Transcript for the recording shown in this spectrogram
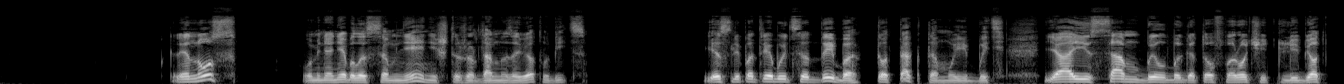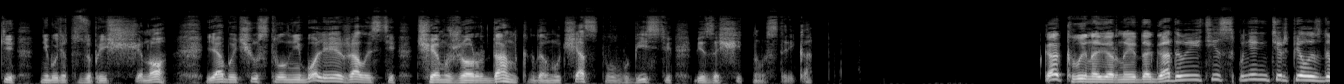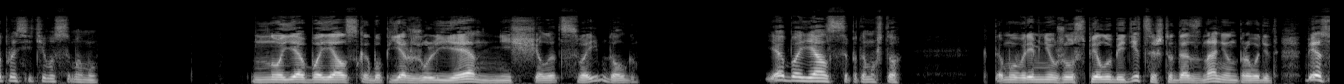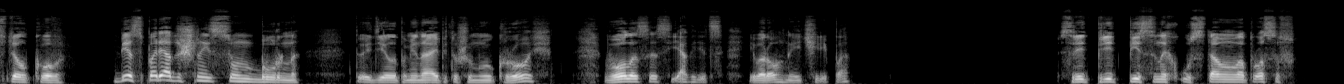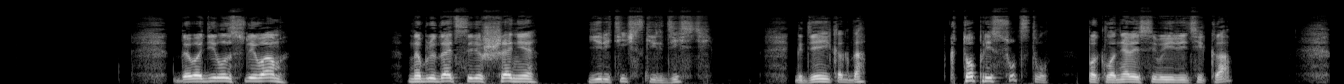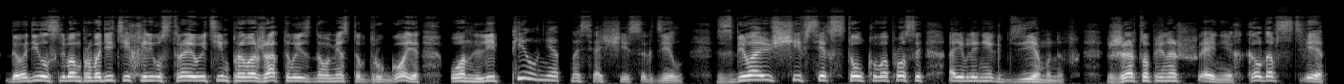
Клянусь, у меня не было сомнений, что Жордан назовет убийцу. Если потребуется дыба, то так тому и быть. Я и сам был бы готов ворочить лебедки, не будет запрещено. Я бы чувствовал не более жалости, чем Жордан, когда он участвовал в убийстве беззащитного старика. Как вы, наверное, догадываетесь, мне не терпелось допросить его самому. Но я боялся, как бы Пьер Жульен не счел это своим долгом. Я боялся, потому что к тому времени уже успел убедиться, что дознание он проводит бестолково, беспорядочно и сумбурно, то и дело поминая петушиную кровь, волосы с ягодиц и ворованные черепа. Среди предписанных уставом вопросов доводилось ли вам наблюдать совершение еретических действий? Где и когда? Кто присутствовал? Поклонялись ли вы еретикам? Доводилось ли вам проводить их или устраивать им провожатого из одного места в другое, он лепил не относящиеся к делу, сбивающие всех с толку вопросы о явлениях демонов, жертвоприношениях, колдовстве.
